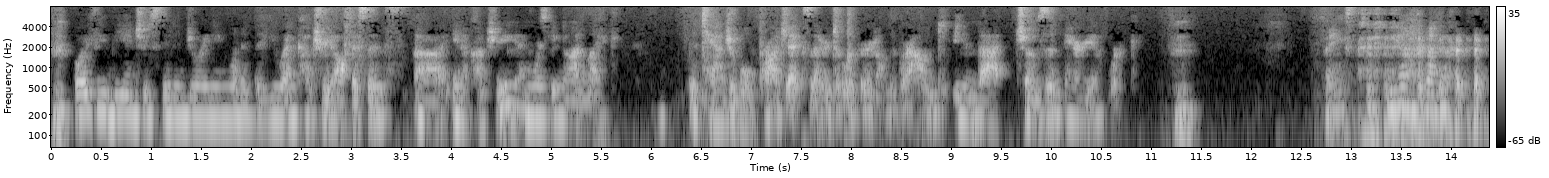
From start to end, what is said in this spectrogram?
Mm. or if you'd be interested in joining one of the UN country offices uh, in a country and working on like the tangible projects that are delivered on the ground in that chosen area of work. Thanks. Yeah.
